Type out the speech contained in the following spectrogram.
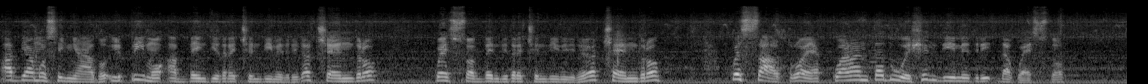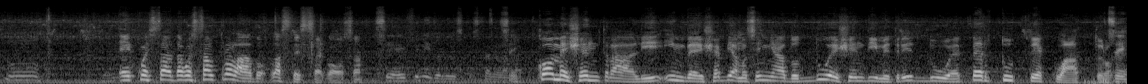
abbiamo segnato il primo a 23 cm dal centro, questo a 23 cm dal centro, quest'altro è a 42 cm da questo e questa, da quest'altro lato la stessa cosa. Sì, hai finito devi spostare la Sì. Come centrali invece abbiamo segnato 2 cm e 2 per tutte e quattro. Sì.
